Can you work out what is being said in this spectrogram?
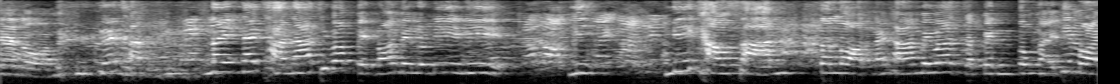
แน่นอน ในฐาในในฐานะที่ว่าเป็ดน้อยเมโลดี้นี่มีมีข่าวสารตลอดนะคะ ไม่ว่าจะเป็นตรงไหนพี่บอย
